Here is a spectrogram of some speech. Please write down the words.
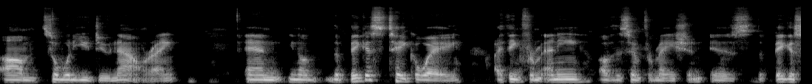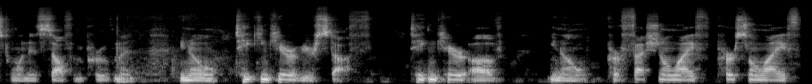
Um, so what do you do now, right? And you know, the biggest takeaway I think from any of this information is the biggest one is self improvement. You know, taking care of your stuff, taking care of you know professional life, personal life,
